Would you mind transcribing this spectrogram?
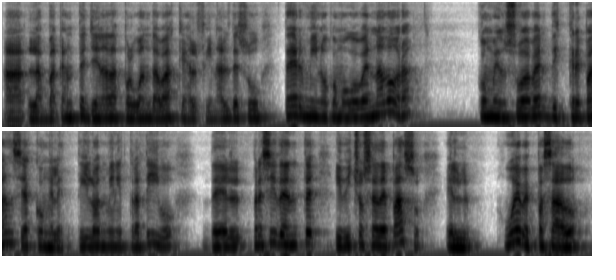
a las vacantes llenadas por Wanda Vázquez al final de su término como gobernadora, comenzó a haber discrepancias con el estilo administrativo del presidente. Y dicho sea de paso, el jueves pasado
